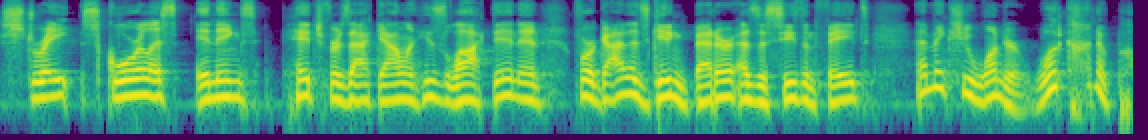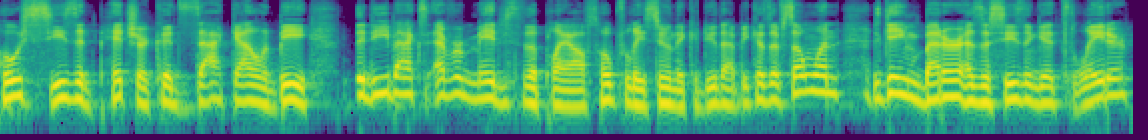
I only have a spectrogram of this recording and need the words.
straight scoreless innings pitch for Zach Gallen. He's locked in. And for a guy that's getting better as the season fades, that makes you wonder what kind of postseason pitcher could Zach Gallen be? The D backs ever made it to the playoffs. Hopefully, soon they could do that because if someone is getting better as the season gets later,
